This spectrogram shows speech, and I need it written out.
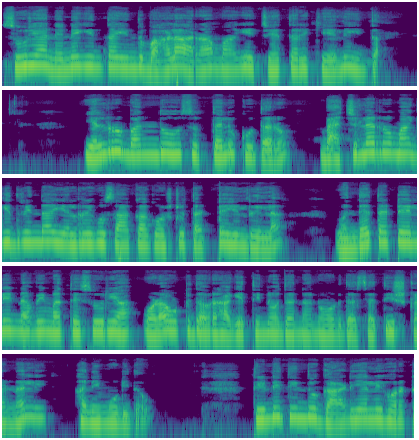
ಸೂರ್ಯ ನೆನ್ನೆಗಿಂತ ಇಂದು ಬಹಳ ಆರಾಮಾಗಿ ಚೇತರಿಕೆಯಲ್ಲಿ ಇದ್ದ. ಎಲ್ಲರೂ ಬಂದು ಸುತ್ತಲೂ ಕೂತರು. ಬ್ಯಾಚುಲರ್ ರೂಮ್ ಆಗಿದ್ದರಿಂದ ಎಲ್ರಿಗೂ ಸಾಕಾಗೋಷ್ಟು ತಟ್ಟೆ ಇಲ್ರಿಲ್ಲ ಒಂದೇ ತಟ್ಟೆಯಲ್ಲಿ ನವಿ ಮತ್ತೆ ಸೂರ್ಯ ಒಡ ಹುಟ್ಟಿದವರ ಹಾಗೆ ತಿನ್ನೋದನ್ನು ನೋಡಿದ ಸತೀಶ್ ಕಣ್ಣಲ್ಲಿ ಹನಿ ಮೂಡಿದವು. ತಿಂಡಿ ತಿಂದು ಗಾಡಿಯಲ್ಲಿ ಹೊರಟ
